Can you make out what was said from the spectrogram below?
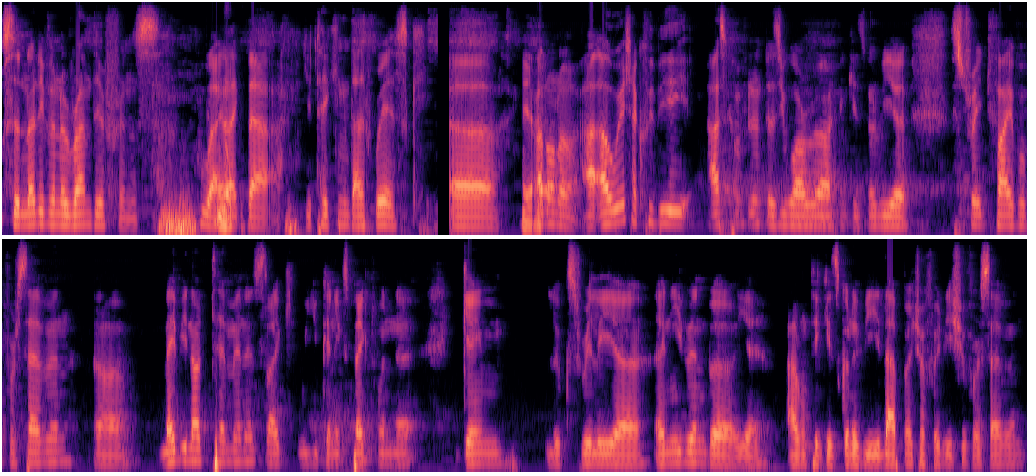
So not even a run difference. Ooh, I nope. like that. You're taking that risk. Uh, yeah. I don't know. I, I, wish I could be as confident as you are. I think it's gonna be a straight five over seven. Uh, maybe not ten minutes like you can expect when the game looks really uh, uneven. But yeah, I don't think it's gonna be that much of an issue for seven.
